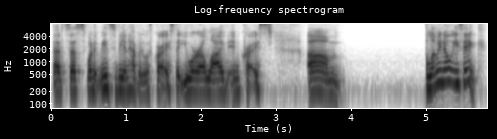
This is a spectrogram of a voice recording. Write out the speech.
That's that's what it means to be in heaven with Christ. That you are alive in Christ. Um, but let me know what you think.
